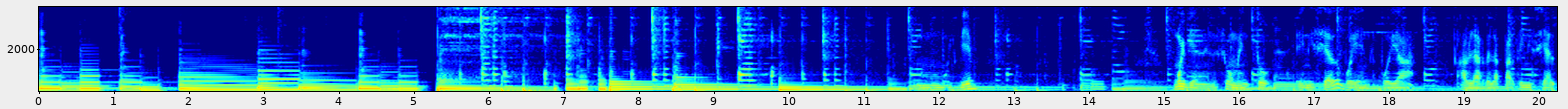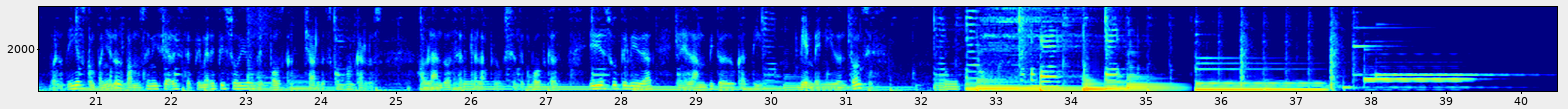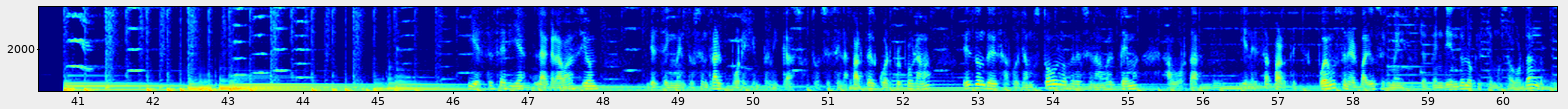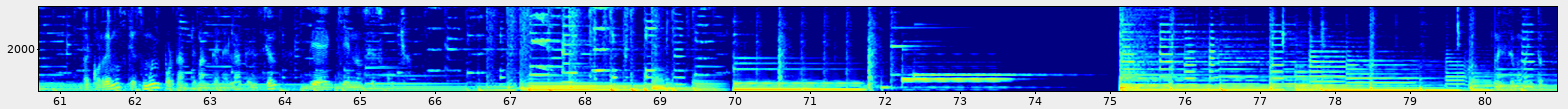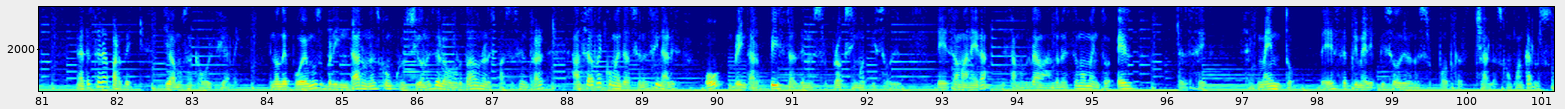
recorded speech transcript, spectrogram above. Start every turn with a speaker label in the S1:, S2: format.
S1: Muy bien. Muy bien, en este momento iniciado voy, voy a hablar de la parte inicial. Buenos días compañeros, vamos a iniciar este primer episodio de Podcast Charles con Juan Carlos, hablando acerca de la producción de podcast y de su utilidad en el ámbito educativo. Bienvenido entonces. Y esta sería la grabación del segmento central, por ejemplo en mi caso. Entonces en la parte del cuerpo del programa es donde desarrollamos todo lo relacionado al tema abordar. Y en esta parte podemos tener varios segmentos dependiendo de lo que estemos abordando. Recordemos que es muy importante mantener la atención de quien nos escucha. En la tercera parte llevamos a cabo el cierre, en donde podemos brindar unas conclusiones de lo abordado en el espacio central, hacer recomendaciones finales o brindar pistas de nuestro próximo episodio. De esa manera estamos grabando en este momento el tercer segmento de este primer episodio de nuestro podcast Charlas con Juan Carlos.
